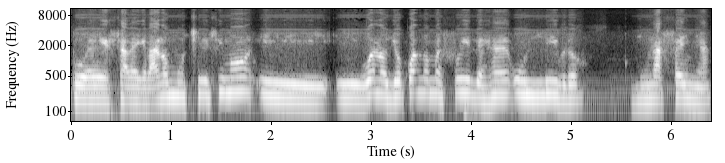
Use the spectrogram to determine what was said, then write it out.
pues se alegraron muchísimo y, bueno, yo cuando me fui dejé un libro, como una seña,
